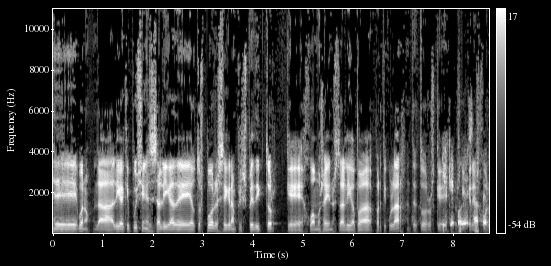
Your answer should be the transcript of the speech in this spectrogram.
eh, bueno, la Liga Keep Pushing es esa liga de Autosport, ese Grand Prix Predictor que jugamos ahí nuestra liga pa- particular, entre todos los que, Y que los que podéis queréis hacer jugar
